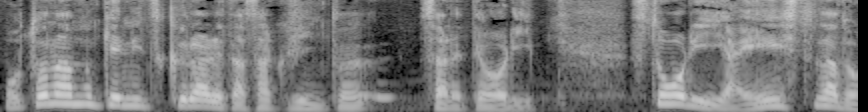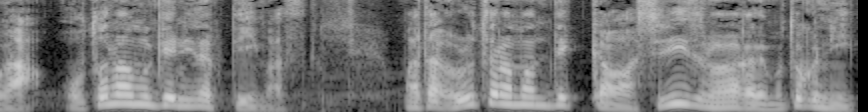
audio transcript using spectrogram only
大人向けに作られた作品とされており、ストーリーや演出などが大人向けになっています。また、ウルトラマンデッカーはシリーズの中でも特に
